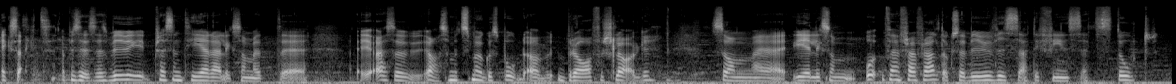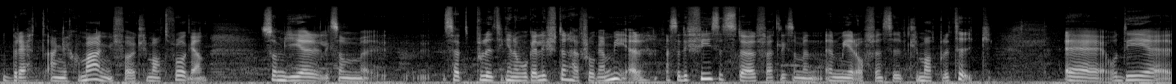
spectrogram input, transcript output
exakt. Ja, precis. Alltså, vi presenterar liksom ett eh, alltså, ja, som ett smörgåsbord av bra förslag. Som eh, är liksom, och framförallt också att vi vill visa att det finns ett stort brett engagemang för klimatfrågan som ger liksom, så att politikerna vågar lyfta den här frågan mer. Alltså det finns ett stöd för att liksom en, en mer offensiv klimatpolitik. Eh, och det,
